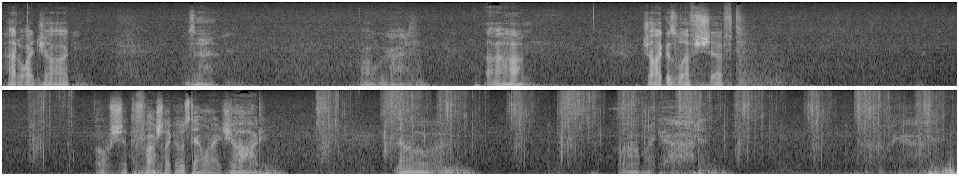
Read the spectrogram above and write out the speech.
How do I jog? What's that? Oh god. Um... Jog is left shift. Oh shit, the flashlight goes down when I jog. No. Oh my god. Oh my god.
